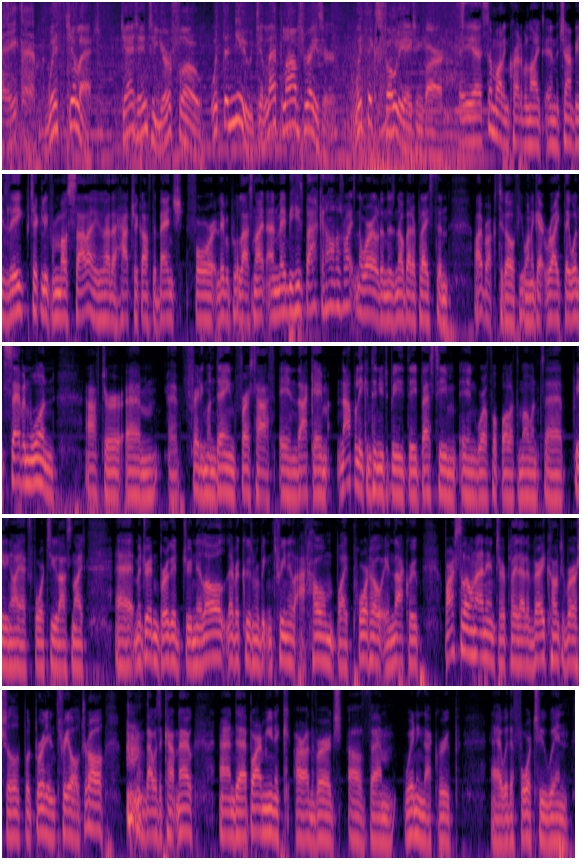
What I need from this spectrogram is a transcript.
AM. With Gillette. Get into your flow with the new Gillette Labs Razor with exfoliating bar. A uh, somewhat incredible night in the Champions League, particularly from Mo Salah, who had a hat trick off the bench for Liverpool last night. And maybe he's back and all is right in the world. And there's no better place than Ibrox to go if you want to get right. They won 7 1 after um, a fairly mundane first half in that game. Napoli continue to be the best team in world football at the moment, uh, beating Ajax 4 2 last night. Uh, Madrid and Brugge drew nil all. Leverkusen were beaten 3 0 at home by Porto in that group. Barcelona and Inter played out a very controversial but brilliant 3 all draw. that was a count now. And uh, Bayern Munich are on the verge of um, winning that group uh, with a 4 2 win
